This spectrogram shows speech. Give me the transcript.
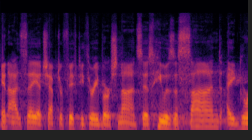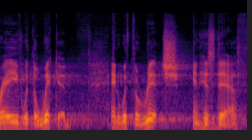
in Isaiah chapter 53, verse 9 says, He was assigned a grave with the wicked and with the rich in his death,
